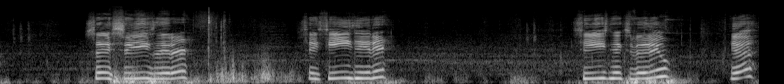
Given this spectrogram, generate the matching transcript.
Say see you later. Say see you later. See you next video. Yeah?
